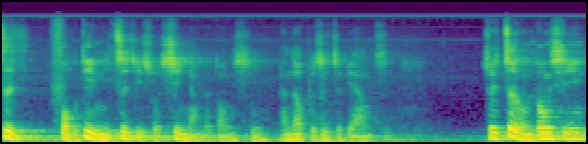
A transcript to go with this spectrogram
自否定你自己所信仰的东西，难道不是这个样子？所以这种东西，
